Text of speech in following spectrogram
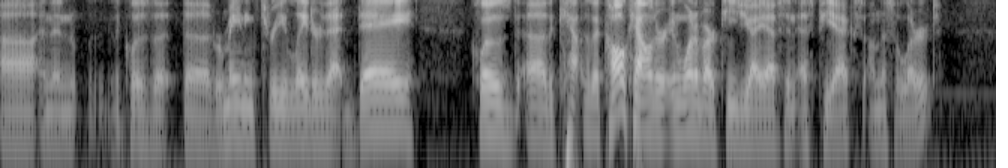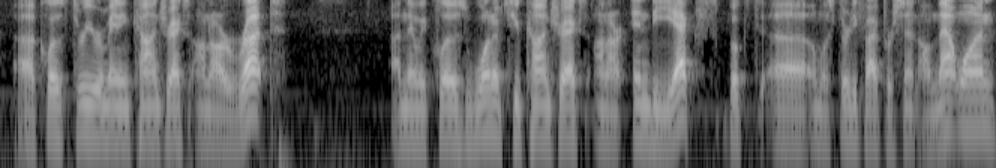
Uh, and then closed the, the remaining three later that day closed uh, the, ca- the call calendar in one of our TGIFs and SPX on this alert. Uh, closed three remaining contracts on our RUT. And then we closed one of two contracts on our NDX, booked uh, almost 35% on that one.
